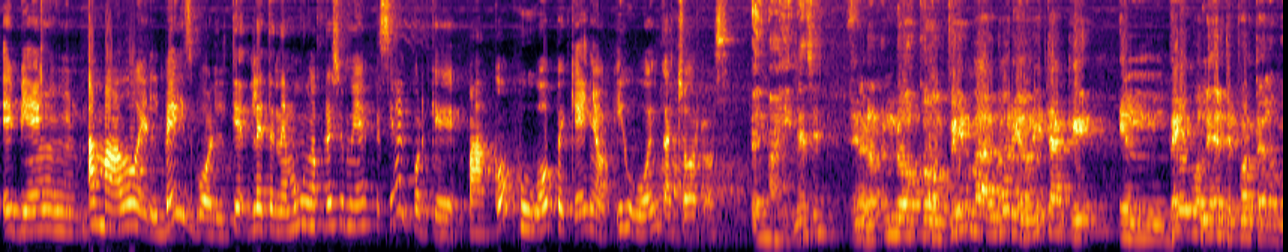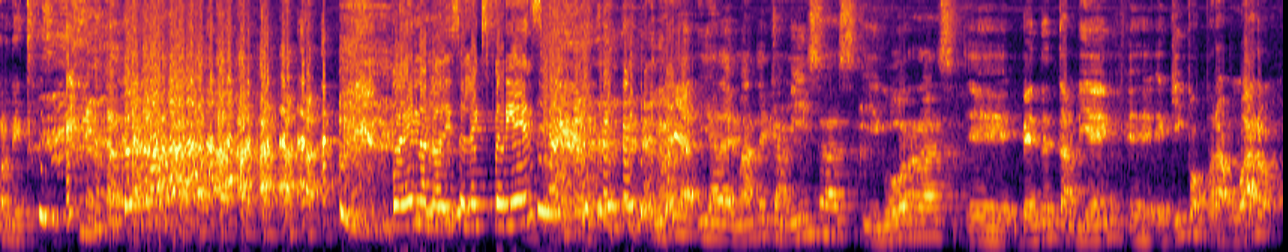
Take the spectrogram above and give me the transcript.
es bien amado el béisbol. Le tenemos un aprecio muy especial porque Paco jugó pequeño y jugó en cachorros. Imagínense. Eh, Nos confirma Gloria ahorita que el béisbol es el deporte de los gorditos. Dice la experiencia. Gloria, y además de camisas y gorras, eh, ¿venden también eh, equipos para jugar o,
